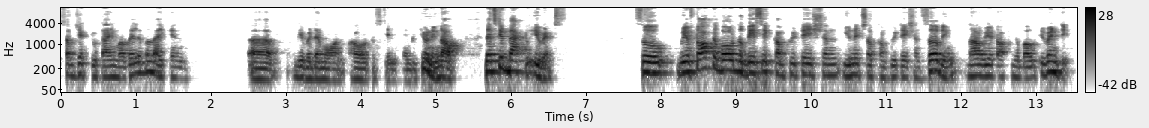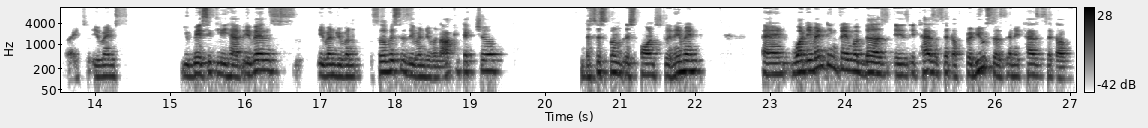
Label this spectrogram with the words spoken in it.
subject to time available, I can uh, give a demo on how autoscaling can be tuning. Now, let's get back to events. So we have talked about the basic computation, units of computation serving. Now we are talking about eventing, right? So events, you basically have events, event-driven services, event-driven architecture. The system responds to an event. And what eventing framework does is it has a set of producers and it has a set of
